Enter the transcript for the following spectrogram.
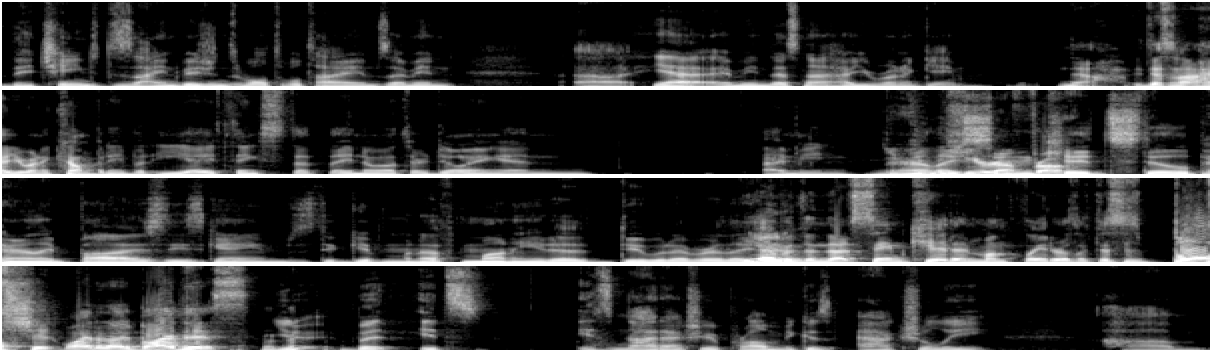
they changed design visions multiple times. I mean, uh, yeah, I mean that's not how you run a game. no, that's not how you run a company. But EA thinks that they know what they're doing, and I mean, you Apparently, can hear some it from. kid still apparently buys these games to give them enough money to do whatever they yeah, do. Yeah, but then that same kid a month later is like, "This is bullshit. Why did I buy this?" You know, but it's it's not actually a problem because actually, um,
